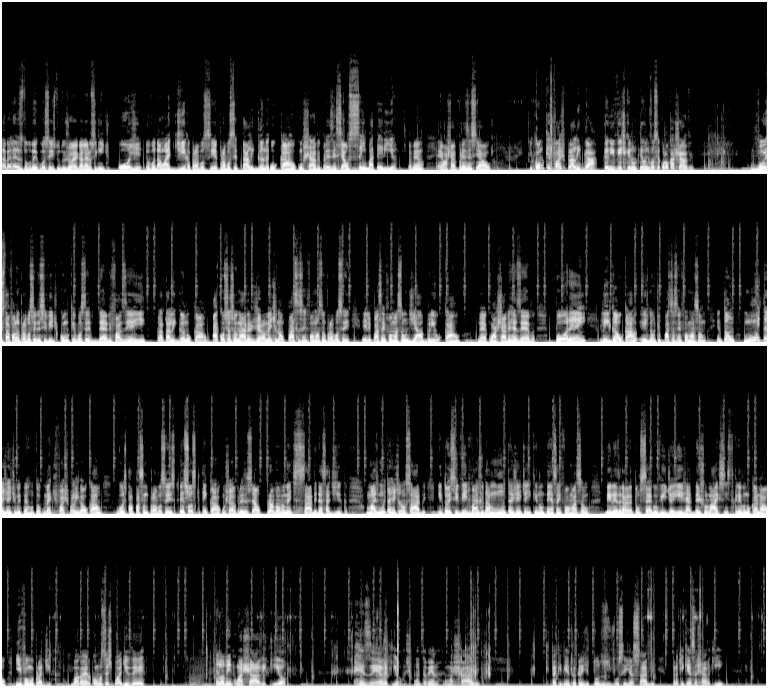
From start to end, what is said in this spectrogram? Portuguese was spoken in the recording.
galera, beleza? Tudo bem com vocês? Tudo jóia? Galera, é o seguinte, hoje eu vou dar uma dica para você, para você tá ligando o carro com chave presencial sem bateria, tá vendo? É uma chave presencial. E como que faz para ligar, tendo em vista que não tem onde você colocar a chave? Vou estar falando para você nesse vídeo como que você deve fazer aí para estar tá ligando o carro. A concessionária geralmente não passa essa informação para você. Ele passa a informação de abrir o carro né, com a chave reserva. Porém, ligar o carro, eles não te passam essa informação. Então, muita gente me perguntou como é que faz para ligar o carro. Vou estar passando para vocês. Pessoas que têm carro com chave presencial provavelmente sabem dessa dica, mas muita gente não sabe. Então, esse vídeo vai ajudar muita gente aí que não tem essa informação. Beleza, galera? Então, segue o vídeo aí, já deixa o like, se inscreva no canal e vamos para dica. Bom, galera, como vocês podem ver, ela vem com a chave aqui, ó. Reserva aqui, ó. Esconde, tá vendo? É uma chave tá aqui dentro, eu acredito que todos vocês já sabem para que, que é essa chave aqui.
